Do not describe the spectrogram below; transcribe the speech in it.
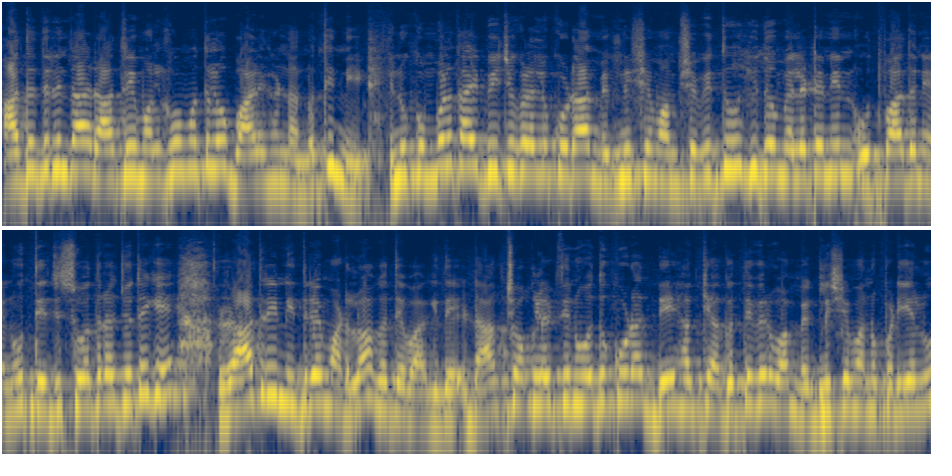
ಆದ್ದರಿಂದ ರಾತ್ರಿ ಮಲಗುವ ಮೊದಲು ಬಾಳೆಹಣ್ಣನ್ನು ತಿನ್ನಿ. ಇನ್ನು ಕುಂಬಳಕಾಯಿ ಬೀಜಗಳಲ್ಲೂ ಕೂಡ ಮೆಗ್ನೀಷಿಯಂ ಅಂಶವಿದ್ದು ಇದು ಮೆಲೆಟನಿನ್ ಉತ್ಪಾದನೆಯನ್ನು ಉತ್ತೇಜಿಸುವುದರ ಜೊತೆಗೆ ರಾತ್ರಿ ನಿದ್ರೆ ಮಾಡಲು ಅಗತ್ಯವಾಗಿದೆ. ಡಾರ್ಕ್ ಚಾಕ್ಲೇಟ್ ತಿನ್ನುವುದು ಕೂಡ ದೇಹಕ್ಕೆ ಅಗತ್ಯವಿರುವ ಮೆಗ್ನೀಷಿಯಂ ಅನ್ನು ಪಡೆಯಲು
